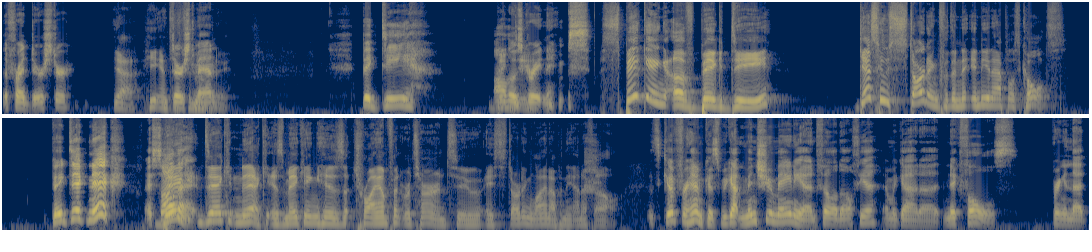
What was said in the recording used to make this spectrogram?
the Fred Durster, Yeah, he answers Durst man. Big D. all those D. great names. Speaking of Big D, guess who's starting for the Indianapolis Colts? Big Dick Nick. I saw Big that. Dick Nick is making his triumphant return to a starting lineup in the NFL. It's good for him because we got Minshew Mania in Philadelphia, and we got uh, Nick Foles bringing that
